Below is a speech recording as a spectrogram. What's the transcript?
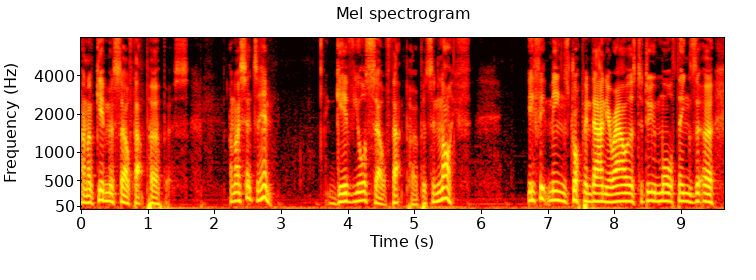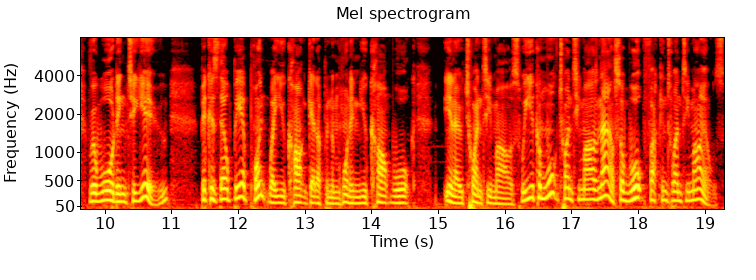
And I've given myself that purpose. And I said to him, give yourself that purpose in life. If it means dropping down your hours to do more things that are rewarding to you, because there'll be a point where you can't get up in the morning, you can't walk, you know, 20 miles. Well, you can walk 20 miles now, so walk fucking 20 miles.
